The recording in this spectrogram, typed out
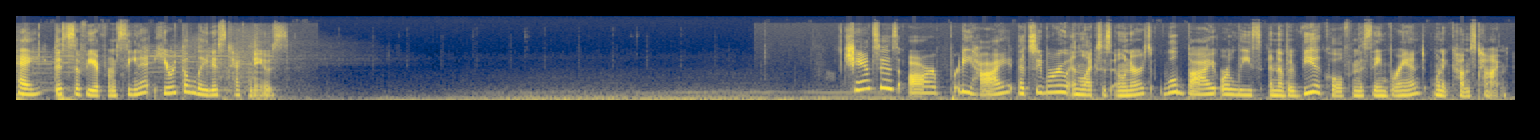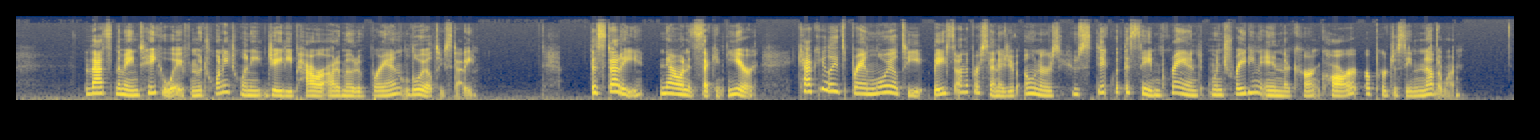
Hey, this is Sophia from CNET here with the latest tech news. Chances are pretty high that Subaru and Lexus owners will buy or lease another vehicle from the same brand when it comes time. That's the main takeaway from the 2020 JD Power Automotive Brand Loyalty Study. The study, now in its second year, calculates brand loyalty based on the percentage of owners who stick with the same brand when trading in their current car or purchasing another one.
